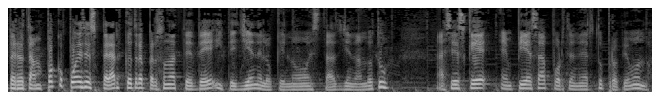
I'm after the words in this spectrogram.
pero tampoco puedes esperar que otra persona te dé y te llene lo que no estás llenando tú. Así es que empieza por tener tu propio mundo.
